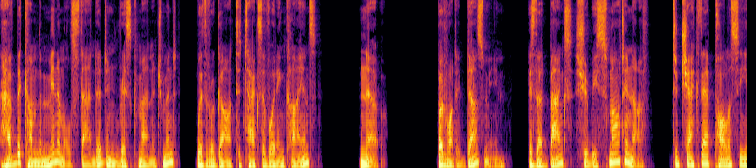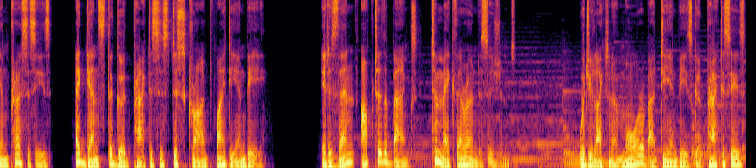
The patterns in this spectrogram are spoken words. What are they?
have become the minimal standard in risk management with regard to tax avoiding clients? No. But what it does mean is that banks should be smart enough to check their policy and processes against the good practices described by DNB. It is then up to the banks to make their own decisions. Would you like to know more about DNB's good practices?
